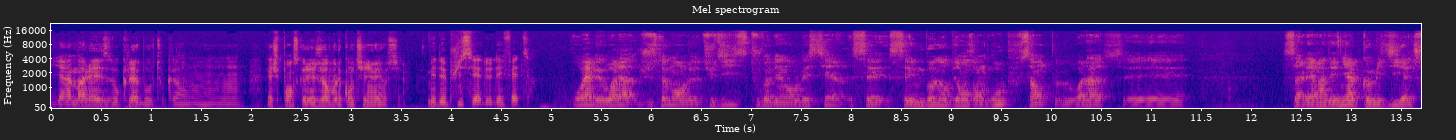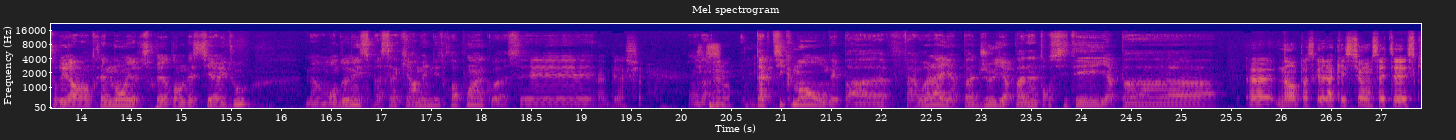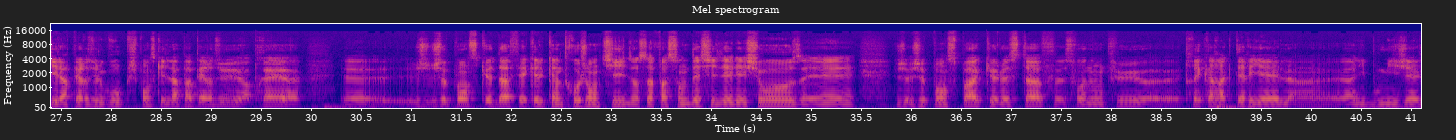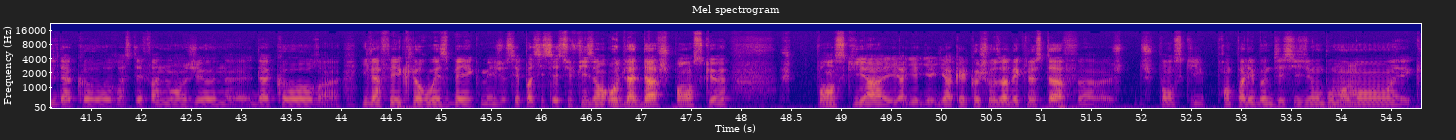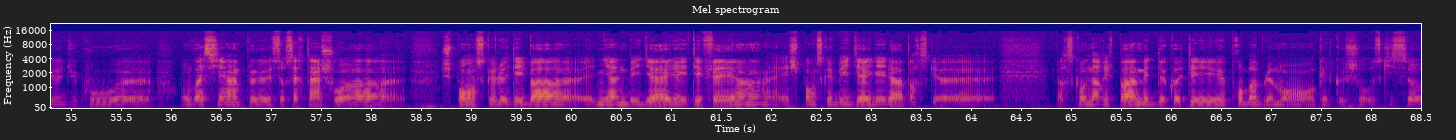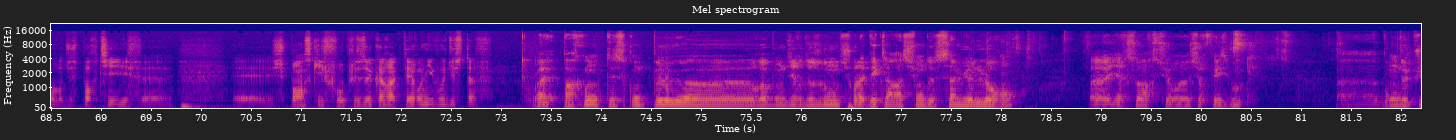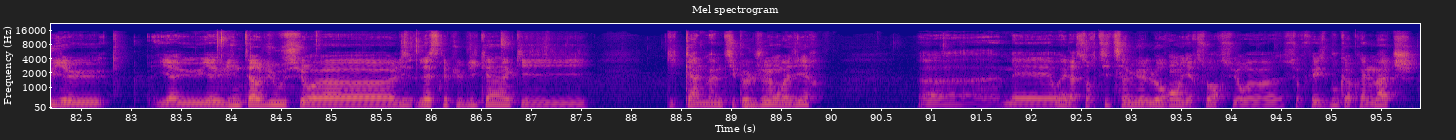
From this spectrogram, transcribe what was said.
y a un malaise au club en tout cas. Et je pense que les joueurs veulent continuer aussi. Mais depuis, c'est à deux défaites. Ouais, mais voilà, justement, le, tu dis tout va bien dans le vestiaire, c'est c'est une bonne ambiance dans le groupe, ça on peut, voilà, c'est. Ça a l'air indéniable, comme il dit, il y a le sourire à l'entraînement, il y a le sourire dans le vestiaire et tout, mais à un moment donné, c'est pas ça qui ramène les trois points, quoi. C'est. bien sûr. on a-. Tactiquement, on n'est pas. Enfin voilà, il n'y a pas de jeu, il n'y a pas d'intensité, il n'y a pas. Euh, non, parce que la question c'était est-ce qu'il a perdu le groupe? Je pense qu'il l'a pas perdu. Après, euh, euh, je pense que Duff est quelqu'un de trop gentil dans sa façon de décider les choses et je, je pense pas que le staff soit non plus euh, très caractériel. Euh, Ali Boumigel, d'accord. Stéphane Mangione, euh, d'accord. Il a fait éclore Westbeck, mais je sais pas si c'est suffisant. Au-delà de Duff, je pense que je pense qu'il y a, quelque chose avec le staff. Je, pense qu'il prend pas les bonnes décisions au bon moment et que du coup on vacille un peu sur certains choix. Je pense que le débat euh, Nian Bedia il a été fait hein, et je pense que Bedia il est là parce que parce qu'on n'arrive pas à mettre de côté euh, probablement quelque chose qui sort du sportif. euh, je pense qu'il faut plus de caractère au niveau du staff. Ouais, par contre, est-ce qu'on peut euh, rebondir deux secondes sur la déclaration de Samuel Laurent hier soir sur, sur Facebook? Bon, depuis, il y a eu, il y a eu, il y a eu l'interview sur l'Est républicain qui, qui calme un petit peu le jeu, on va dire. Euh, mais ouais, la sortie de Samuel Laurent hier soir sur, euh, sur Facebook après le match.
